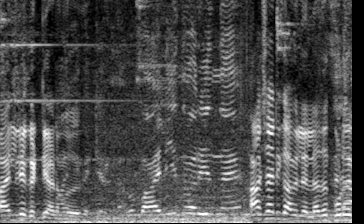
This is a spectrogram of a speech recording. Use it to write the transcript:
ബാലിനെ കെട്ടിയാടുന്നത്. ബാലി ബാലി എന്ന് പറയുന്ന ആശാരിക്കാവില്ലല്ലോ അത് കൂടുതൽ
